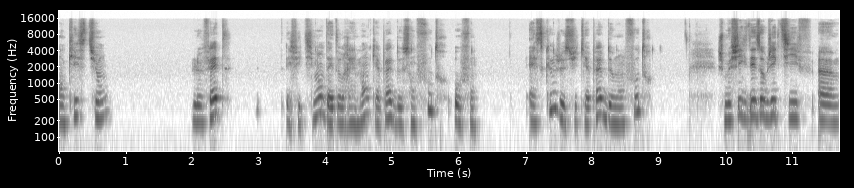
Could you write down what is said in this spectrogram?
en question le fait, effectivement, d'être vraiment capable de s'en foutre au fond. Est-ce que je suis capable de m'en foutre? Je me fixe des objectifs, euh,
